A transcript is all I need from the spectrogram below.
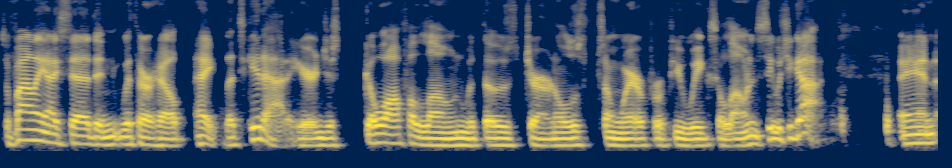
So finally, I said, and with her help, hey, let's get out of here and just go off alone with those journals somewhere for a few weeks alone and see what you got. And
